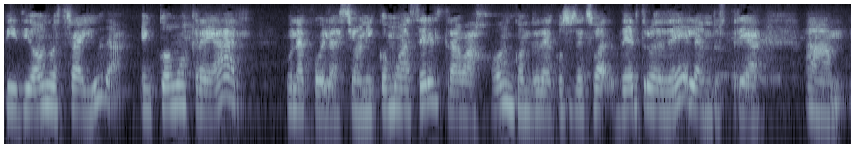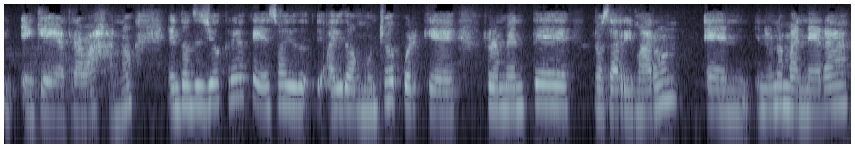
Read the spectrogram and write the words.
pidió nuestra ayuda en cómo crear una coalición y cómo hacer el trabajo en contra de acoso sexual dentro de la industria um, en que ella trabaja, ¿no? Entonces yo creo que eso ayudó, mucho porque realmente nos arrimaron en, en una manera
